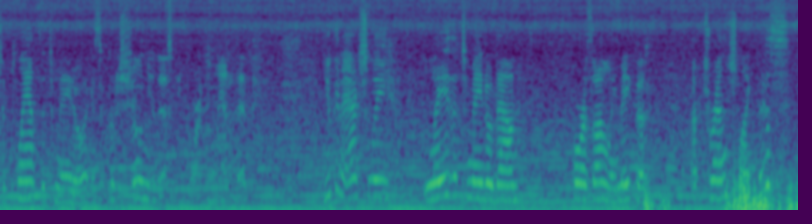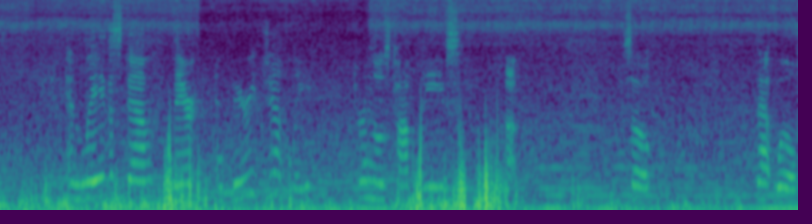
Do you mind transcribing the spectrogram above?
to plant the tomato, I guess I could have shown you this before I planted it. You can actually lay the tomato down horizontally, make a, a trench like this, and lay the stem there, and very gently turn those top leaves up. So that will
